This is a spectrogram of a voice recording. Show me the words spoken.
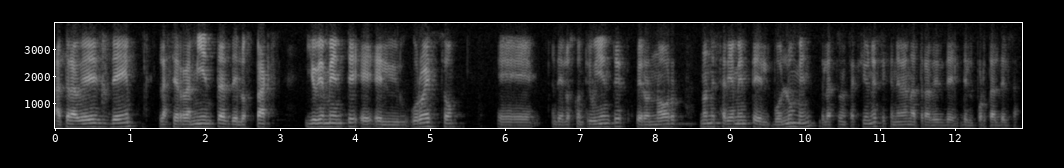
a través de las herramientas de los PACs y obviamente eh, el grueso eh, de los contribuyentes, pero no, no necesariamente el volumen de las transacciones se generan a través del portal del SAT.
